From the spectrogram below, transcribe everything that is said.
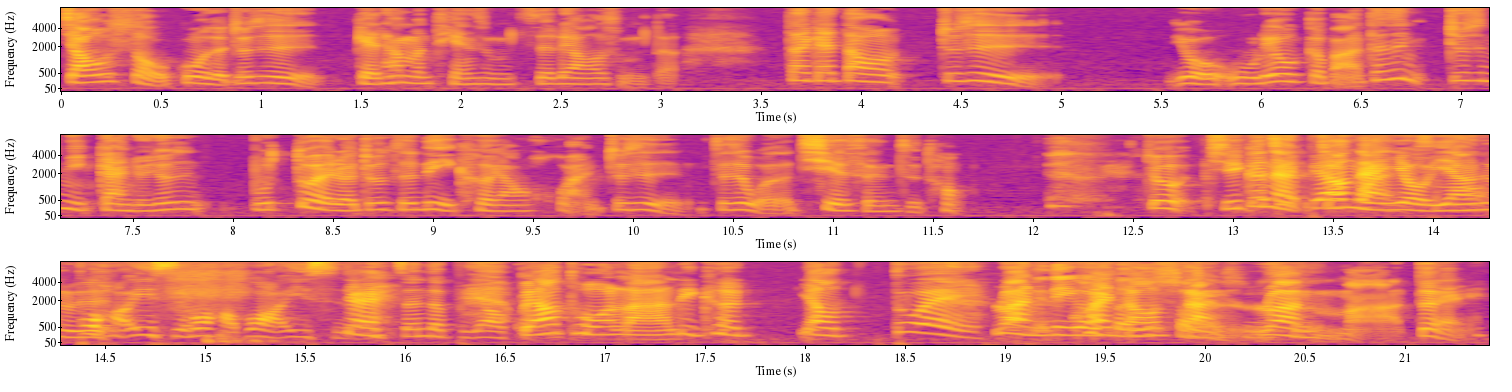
交手过的，就是给他们填什么资料什么的，大概到就是有五六个吧，但是就是你感觉就是不对了，就是立刻要换，就是这是我的切身之痛。就其实跟男交男友一样，是不是？不好意思或好不好意思，对真的不要不要拖拉，立刻要对乱立快刀斩乱麻，对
